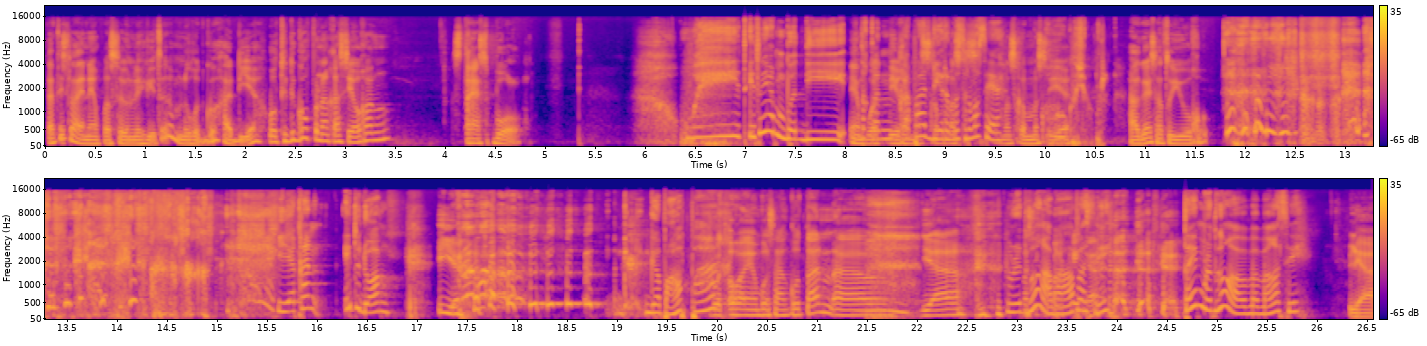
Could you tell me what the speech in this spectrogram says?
tapi selain yang personally gitu menurut gue hadiah. Waktu itu gue pernah kasih orang stress ball. Wait, itu yang buat di Yang buat di apa di remes-remes ya? Remes-remes oh, ya. gue juga pernah. Harganya satu euro. Iya kan itu doang. iya. G- Gak apa-apa. buat orang yang bersangkutan em, ya Menurut gue masih gak apa-apa kepake ya. sih. Tapi menurut gue gak apa-apa banget sih. ya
